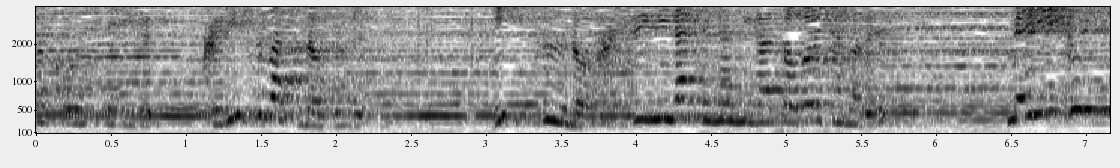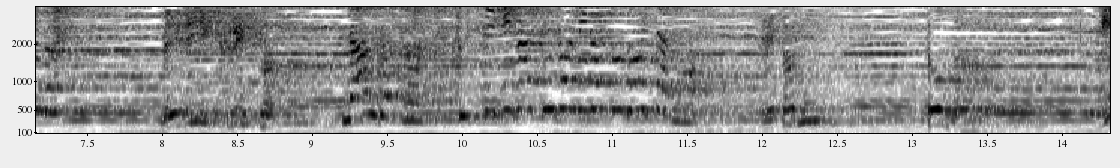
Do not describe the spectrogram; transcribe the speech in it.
束をしているクリスマスの夜一通の不思議な手紙が届いたのですメリークリスマスメリークリスマスなんだか不思議な手紙が届いたの手紙どんな兵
